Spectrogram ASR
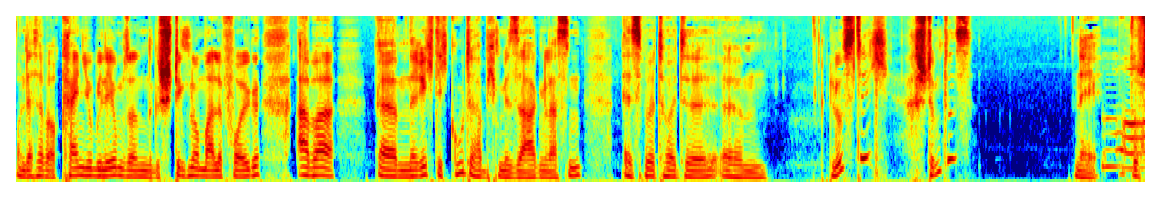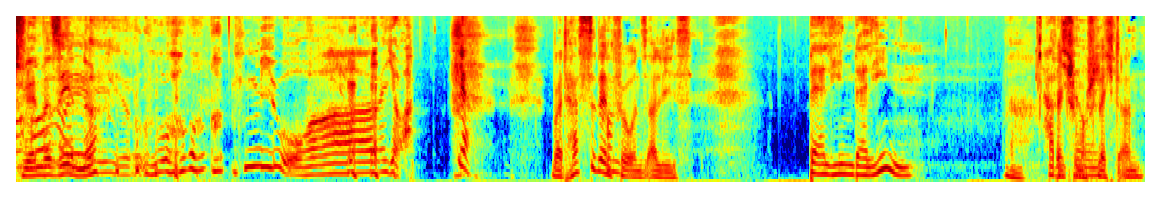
und deshalb auch kein Jubiläum, sondern eine stinknormale Folge. Aber ähm, eine richtig gute habe ich mir sagen lassen. Es wird heute ähm, lustig. Stimmt es? Nee. Das werden wir sehen, ne? Ja, ja. Ja. Was hast du denn Komm. für uns, Alice? Berlin, Berlin. Ah, fängt ich schon mal schlecht an.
